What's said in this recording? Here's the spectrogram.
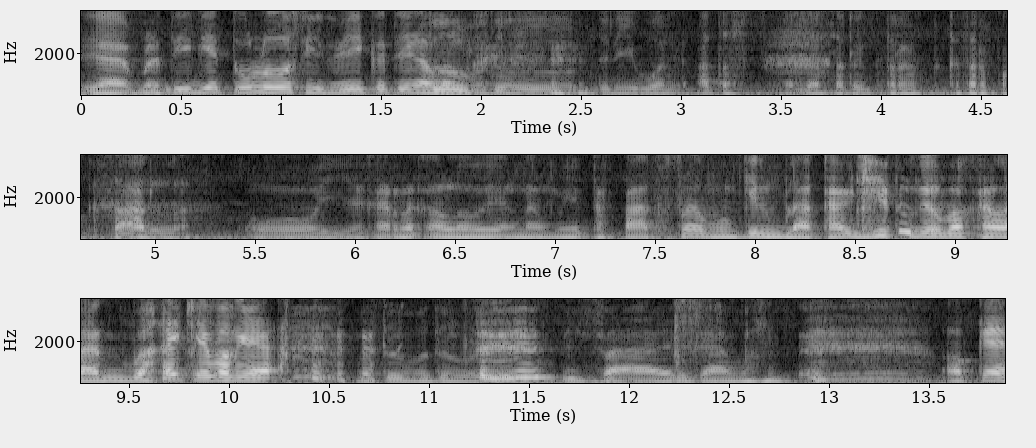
ya berarti dia tulus gitu ikutnya nggak betul betul. Jadi bukan atas dasar keterpaksaan lah Oh iya karena kalau yang namanya terpaksa mungkin belakang gitu nggak bakalan baik ya bang ya. betul betul betul. bisa bisa bang. Oke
